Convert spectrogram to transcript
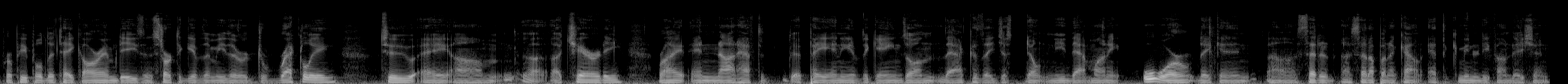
for people to take RMDs and start to give them either directly to a um, a charity, right, and not have to, pay any of the gains on that because they just don't need that money, or they can uh, set it uh, set up an account at the community foundation,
